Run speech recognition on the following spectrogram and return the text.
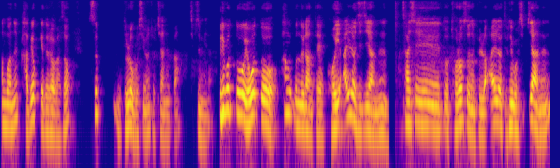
한 번은 가볍게 들어가서 쓱 둘러보시면 좋지 않을까 싶습니다. 그리고 또 이것도 한국 분들한테 거의 알려지지 않은 사실 또 저로서는 별로 알려드리고 싶지 않은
